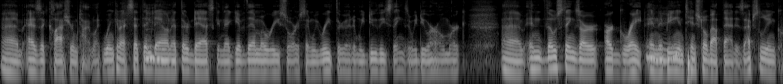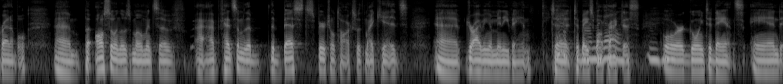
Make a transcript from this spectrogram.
um, as a classroom time. Like, when can I set them down at their desk and I give them a resource and we read through it and we do these things and we do our homework. Um, and those things are are great, and being intentional about that is absolutely incredible. Um, but also in those moments of, I- I've had some of the the best spiritual talks with my kids uh, driving a minivan to, Yeah, to baseball practice or going to dance and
